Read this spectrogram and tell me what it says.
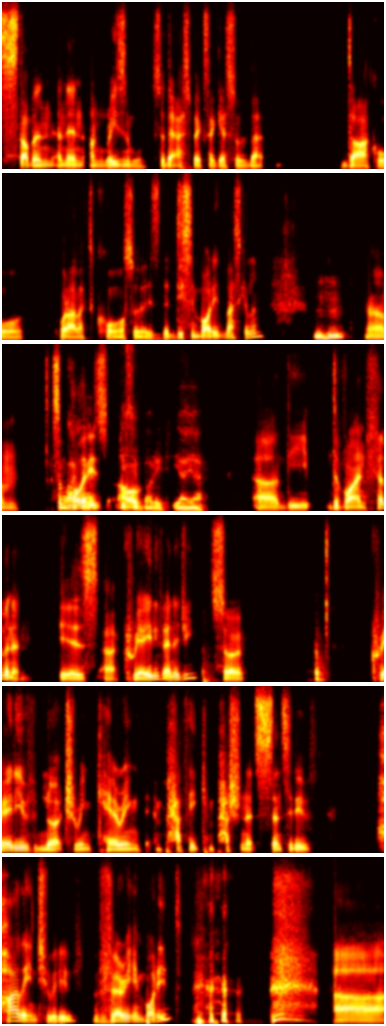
stubborn, and then unreasonable. So the aspects, I guess, of that dark or what I like to call also is the disembodied masculine. Mm-hmm. Um, some like qualities that. of Disembodied. Yeah, yeah. uh, the divine feminine is uh, creative energy. So, creative, nurturing, caring, empathic, compassionate, sensitive, highly intuitive, very embodied, uh,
